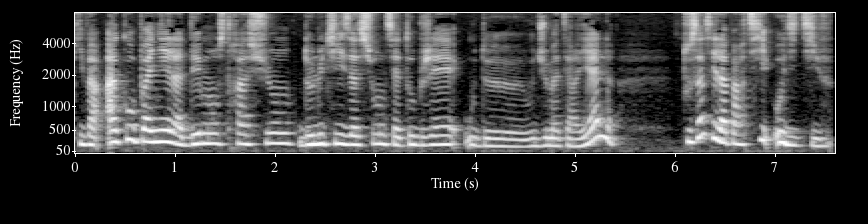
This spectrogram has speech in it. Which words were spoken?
qui va accompagner la démonstration de l'utilisation de cet objet ou, du matériel. Tout ça c'est la partie auditive.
